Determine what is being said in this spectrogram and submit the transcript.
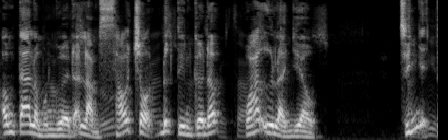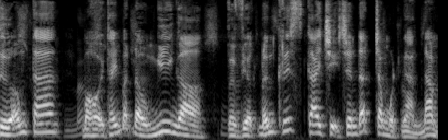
Ông ta là một người đã làm xáo trộn đức tin cơ đốc quá ư là nhiều. Chính từ ông ta mà hội thánh bắt đầu nghi ngờ về việc Đấng Christ cai trị trên đất trong một ngàn năm.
